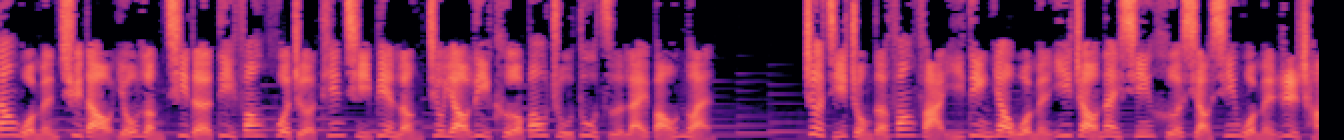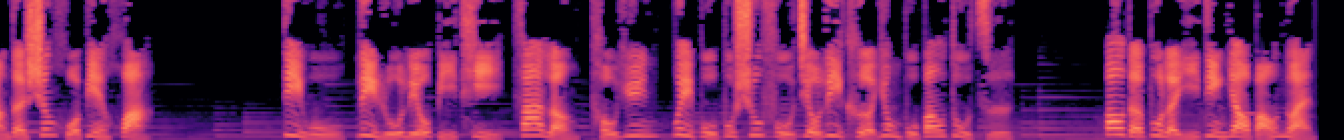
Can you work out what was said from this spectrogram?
当我们去到有冷气的地方或者天气变冷，就要立刻包住肚子来保暖。这几种的方法一定要我们依照耐心和小心我们日常的生活变化。第五，例如流鼻涕、发冷、头晕、胃部不舒服，就立刻用布包肚子。包的布了一定要保暖，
